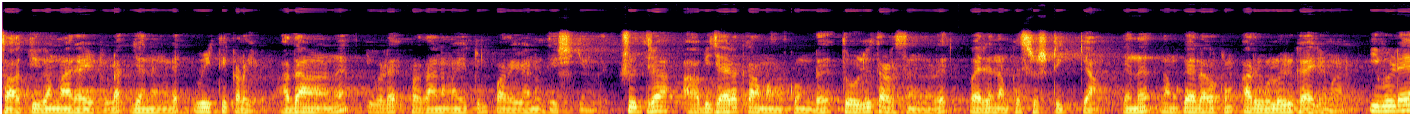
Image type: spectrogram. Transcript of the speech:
സാത്വികന്മാരായിട്ടുള്ള ജനങ്ങളെ വീഴ്ത്തിക്കളയും. അതാണ് ഇവിടെ പ്രധാനമായിട്ടും പറയാൻ ഉദ്ദേശിക്കുന്നത്. ക്ഷുദ്ര ആഭിചാര കർമ്മങ്ങൾ കൊണ്ട് തൊഴിൽ തടസ്സങ്ങൾ വരെ നമുക്ക് സൃഷ്ടിക്കാം എന്ന് നമുക്ക് എല്ലാവർക്കും അറിവുള്ളൊരു കാര്യമാണ്. ഇവിടെ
